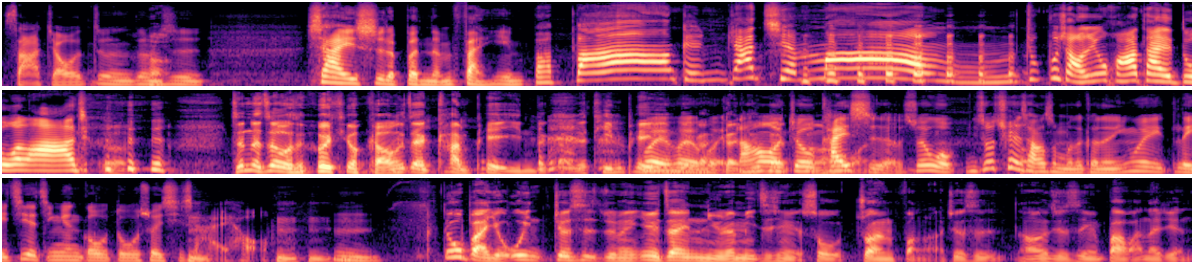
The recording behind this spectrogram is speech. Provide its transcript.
撒娇，这个真的是。下意识的本能反应，爸爸给人家钱嘛，就不小心花太多啦。真的，这我都会有，好像在看配音的感觉，听配音的感觉，然后就开始了。所以我你说怯场什么的，可能因为累积的经验够多，所以其实还好。嗯嗯嗯。对我本来有问，就是这边，因为在女人迷之前有受专访啊，就是然后就是因为爸爸那件。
